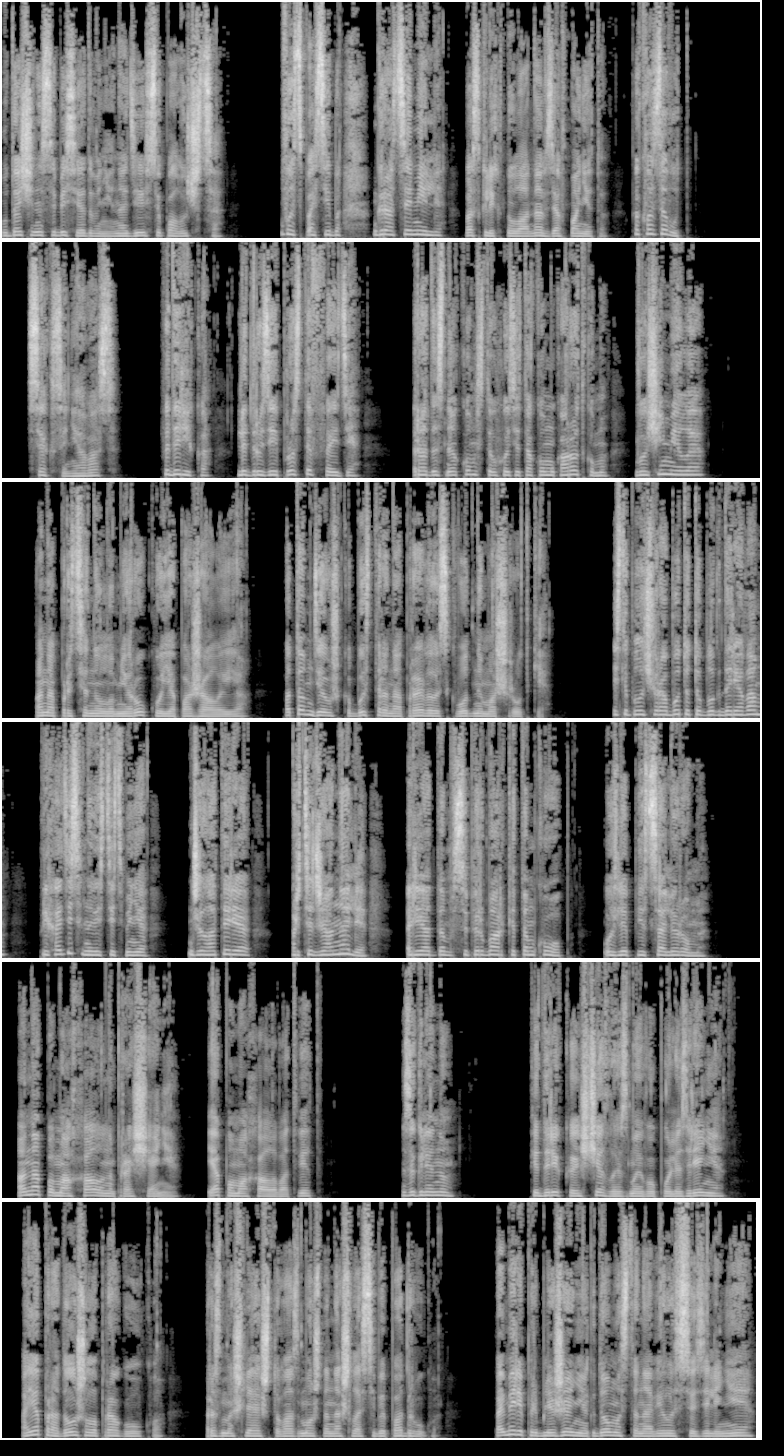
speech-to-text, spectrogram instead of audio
«Удачи на собеседовании. Надеюсь, все получится». «Вот спасибо. Грация Милли!» — воскликнула она, взяв монету. Как вас зовут?» «Секса, не о вас?» «Федерика. Для друзей просто Федди. Рада знакомству, хоть и такому короткому. Вы очень милая». Она протянула мне руку, и я пожала ее. Потом девушка быстро направилась к водной маршрутке. «Если получу работу, то благодаря вам приходите навестить меня. Gelateria Artigianale рядом с супермаркетом Coop, возле пиццерии Рома». Она помахала на прощание. Я помахала в ответ. «Загляну». Федерика исчезла из моего поля зрения, а я продолжила прогулку, размышляя, что, возможно, нашла себе подругу. По мере приближения к дому становилось все зеленее.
